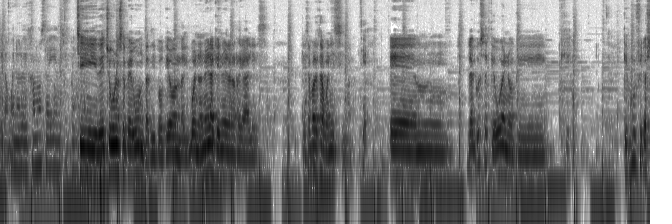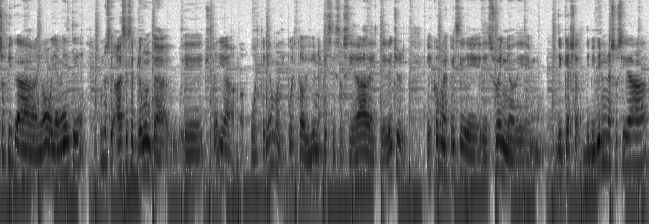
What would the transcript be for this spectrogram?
pero bueno, lo dejamos ahí en suspenso. sí, de hecho uno se pregunta, tipo, ¿qué onda? Bueno, no era que no eran reales. Esa parte está buenísima. Sí. Eh, la cosa es que, bueno, que, que, que es muy filosófica, ¿no? Obviamente. Uno se- a veces se pregunta, eh, yo estaría, o estaríamos dispuestos a vivir una especie de sociedad, este, de hecho, es como una especie de, sueño de, que haya, de vivir en una sociedad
